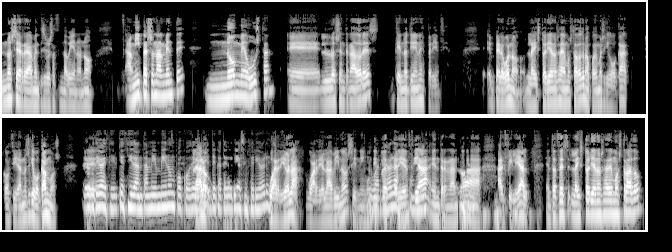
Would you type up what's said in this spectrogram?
no sé realmente si lo está haciendo bien o no. A mí personalmente, no me gustan eh, los entrenadores que no tienen experiencia. Eh, pero bueno, la historia nos ha demostrado que nos podemos equivocar. con Zidane nos equivocamos. Lo que te iba a decir, que Zidane también vino un poco de, de categorías inferiores. Guardiola, Guardiola vino sin ningún tipo de experiencia entrenando a, al filial. Entonces, la historia nos ha demostrado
